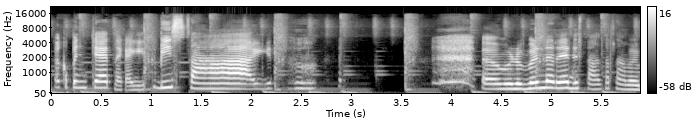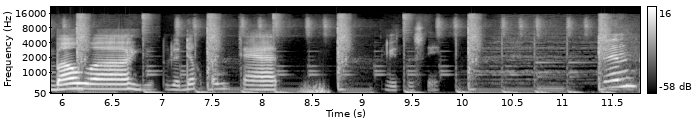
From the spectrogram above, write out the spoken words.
eh kepencet. Nah kayak gitu bisa gitu bener-bener ya di stalker sampai bawah gitu dan dia kepencet gitu sih dan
